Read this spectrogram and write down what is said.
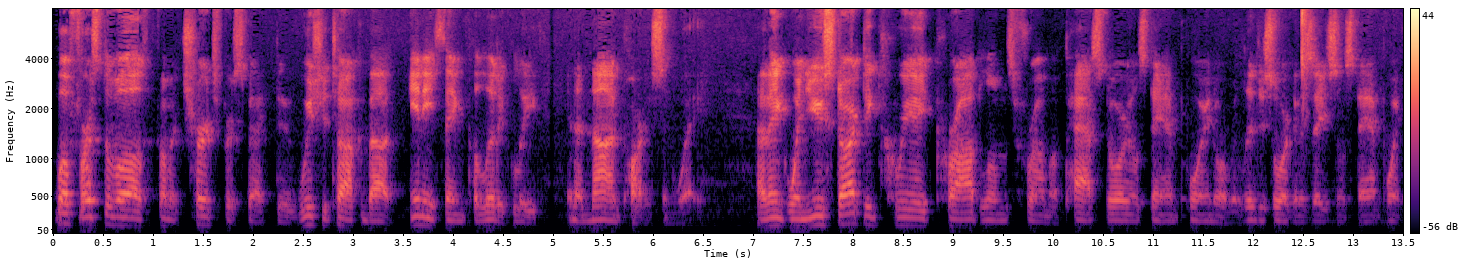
Well, first of all, from a church perspective, we should talk about anything politically in a nonpartisan way. I think when you start to create problems from a pastoral standpoint or religious organizational standpoint,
